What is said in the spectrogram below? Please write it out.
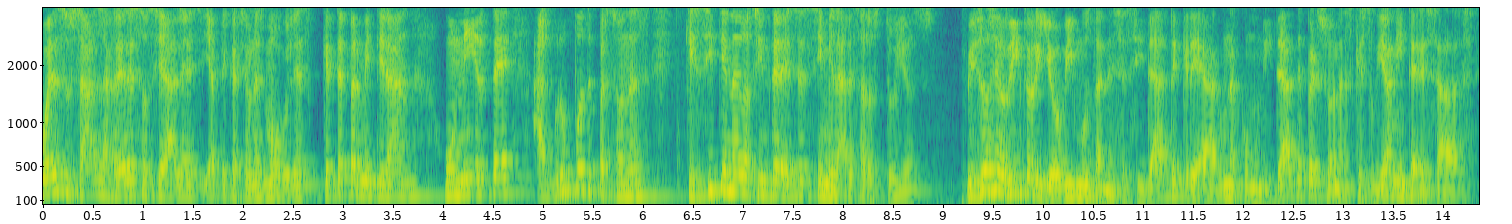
Puedes usar las redes sociales y aplicaciones móviles que te permitirán unirte a grupos de personas que sí tienen los intereses similares a los tuyos. Mi socio Víctor y yo vimos la necesidad de crear una comunidad de personas que estuvieran interesadas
